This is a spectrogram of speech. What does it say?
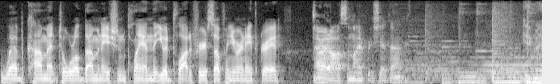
web comment to world domination plan that you had plotted for yourself when you were in eighth grade? All right, awesome. I appreciate that. Give me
